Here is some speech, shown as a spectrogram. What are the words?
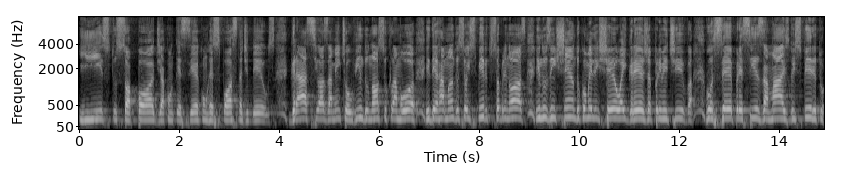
E isto só pode acontecer com resposta de Deus, graciosamente ouvindo o nosso clamor e derramando o seu espírito sobre nós e nos enchendo como ele encheu a igreja primitiva. Você precisa mais do espírito.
